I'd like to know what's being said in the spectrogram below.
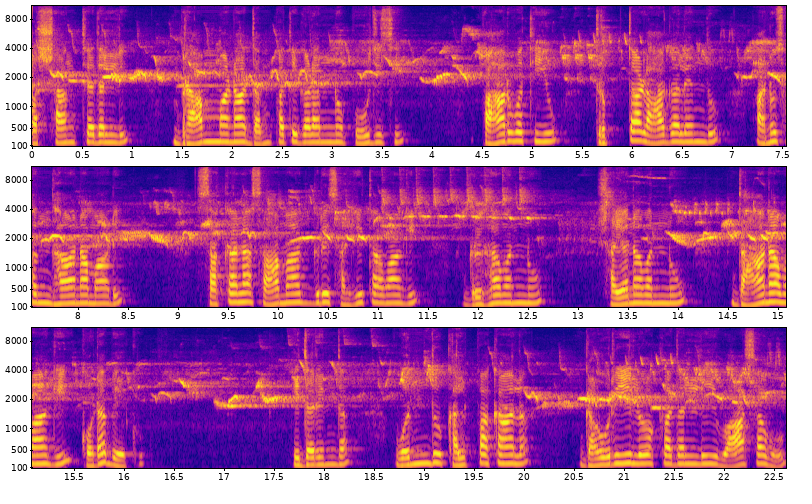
ವರ್ಷಾಂತ್ಯದಲ್ಲಿ ಬ್ರಾಹ್ಮಣ ದಂಪತಿಗಳನ್ನು ಪೂಜಿಸಿ ಪಾರ್ವತಿಯು ತೃಪ್ತಳಾಗಲೆಂದು ಅನುಸಂಧಾನ ಮಾಡಿ ಸಕಲ ಸಾಮಗ್ರಿ ಸಹಿತವಾಗಿ ಗೃಹವನ್ನು, ಶಯನವನ್ನು ದಾನವಾಗಿ ಕೊಡಬೇಕು. ಇದರಿಂದ ಒಂದು ಕಲ್ಪಕಾಲ ಗೌರೀಲೋಕದಲ್ಲಿ ವಾಸವು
